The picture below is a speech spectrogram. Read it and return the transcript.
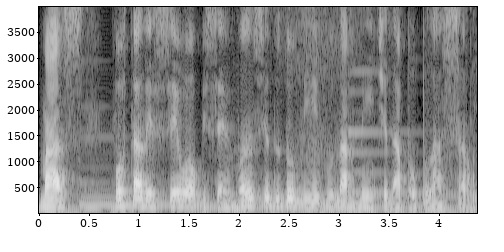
mas fortaleceu a observância do domingo na mente da população.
